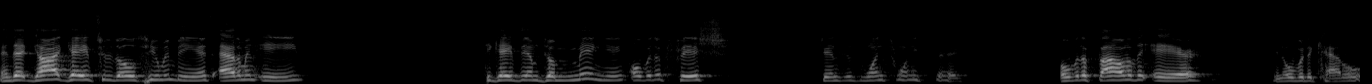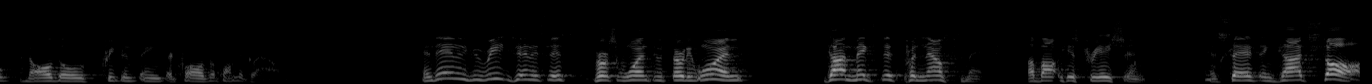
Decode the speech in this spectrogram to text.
And that God gave to those human beings, Adam and Eve, He gave them dominion over the fish, Genesis 1:26, over the fowl of the air, and over the cattle and all those creeping things that crawls upon the ground. And then if you read Genesis verse 1 through 31, God makes this pronouncement about his creation. And says, and God saw.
